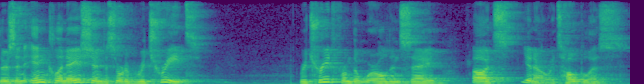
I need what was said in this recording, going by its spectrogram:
there's an inclination to sort of retreat, retreat from the world and say, oh, it's, you know, it's hopeless,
